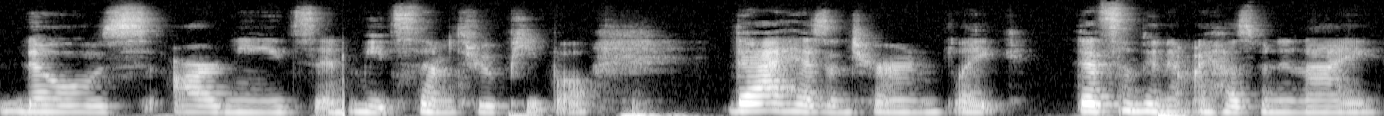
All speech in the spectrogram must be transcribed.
knows our needs and meets them through people. That has in turn like that's something that my husband and I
